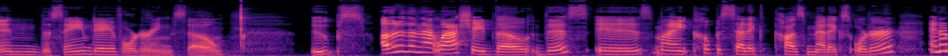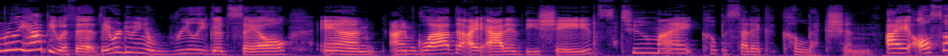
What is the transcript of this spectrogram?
in the same day of ordering. So Oops. Other than that last shade though, this is my Copacetic Cosmetics order and I'm really happy with it. They were doing a really good sale and I'm glad that I added these shades to my Copacetic collection. I also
